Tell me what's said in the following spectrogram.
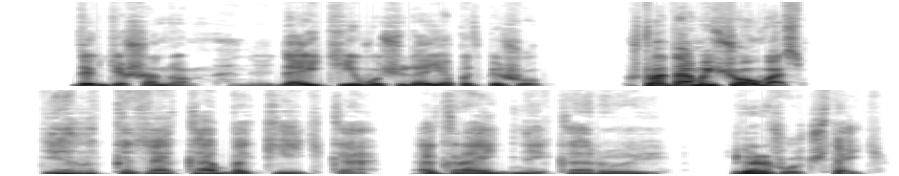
— Да где ж оно? Дайте его сюда, я подпишу. — Что там еще у вас? — Дело казака Бакитька о крайдной корове. — Хорошо, читайте. —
